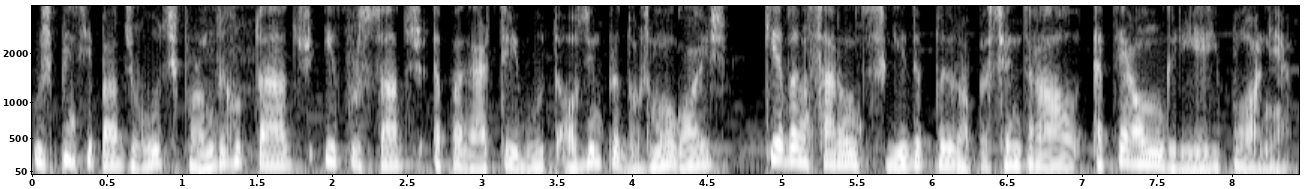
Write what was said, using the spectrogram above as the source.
os principados russos foram derrotados e forçados a pagar tributo aos imperadores mongóis, que avançaram de seguida pela Europa Central até à Hungria e Polónia.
